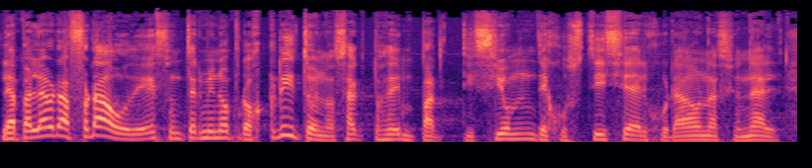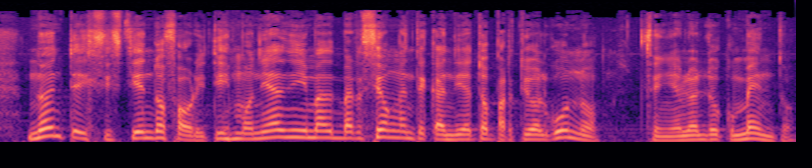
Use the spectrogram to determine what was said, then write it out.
La palabra fraude es un término proscrito en los actos de impartición de justicia del Jurado Nacional, no existiendo favoritismo ni animadversión ante candidato a partido alguno, señaló el documento.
